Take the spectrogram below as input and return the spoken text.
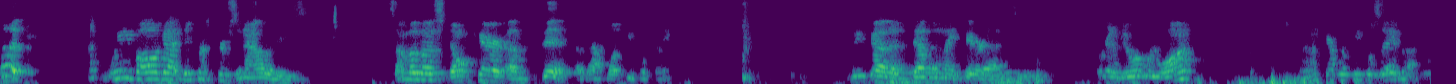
Look, we've all got different personalities. Some of us don't care a bit about what people think. We've got a devil may care attitude. We're going to do what we want. I don't care what people say about it.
